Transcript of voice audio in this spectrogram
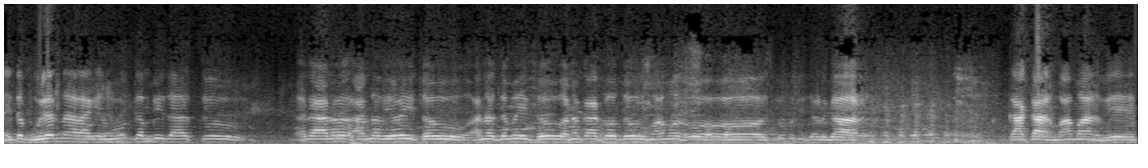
નહીં તો ભૂલ જ ના લાગે. હું જ ગંભીરદાસ છું. અને આનો આનો વેવાઈ થયું, આનો જમાઈ થયું, આનો કાકો થયું, મામો થયો શું બધી સળગાર કાકા મામા વે.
